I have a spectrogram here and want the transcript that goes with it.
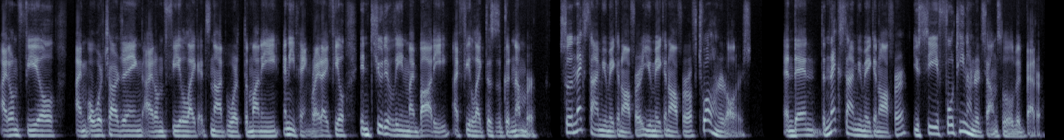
I don't feel I'm overcharging. I don't feel like it's not worth the money, anything, right? I feel intuitively in my body, I feel like this is a good number. So the next time you make an offer, you make an offer of $1,200. And then the next time you make an offer, you see 1400 sounds a little bit better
